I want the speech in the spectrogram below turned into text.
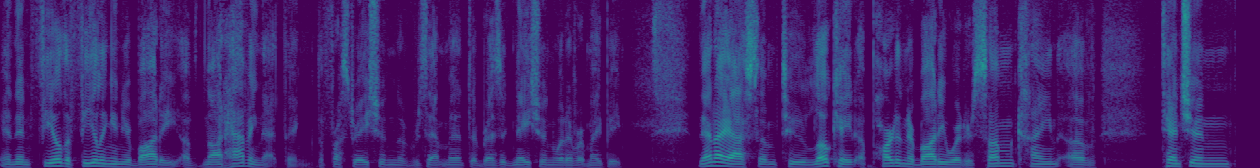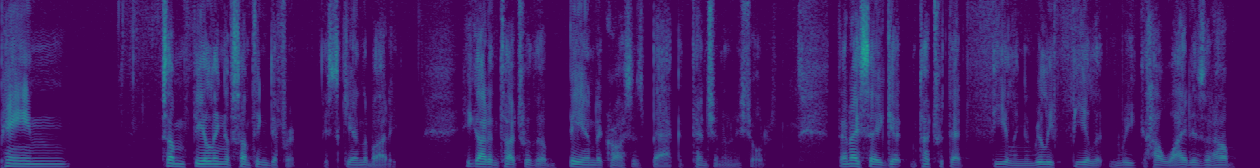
and then feel the feeling in your body of not having that thing the frustration, the resentment, the resignation, whatever it might be. Then I ask them to locate a part in their body where there's some kind of tension, pain, some feeling of something different. They scan the body. He got in touch with a band across his back, a tension on his shoulders. Then I say, get in touch with that feeling and really feel it. And we, how wide is it? How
